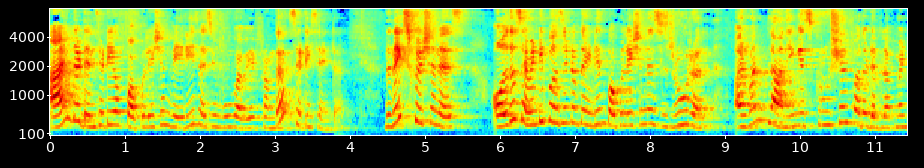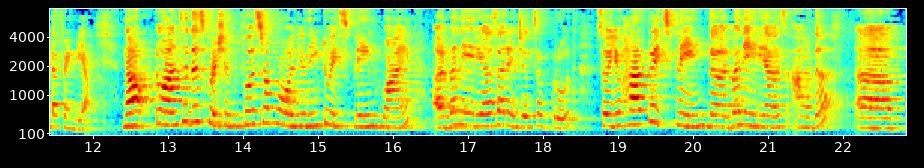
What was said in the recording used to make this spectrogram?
and the density of population varies as you move away from the city center. The next question is although 70% of the Indian population is rural, urban planning is crucial for the development of India. Now to answer this question, first of all you need to explain why urban areas are engines of growth. So you have to explain the urban areas are the uh,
